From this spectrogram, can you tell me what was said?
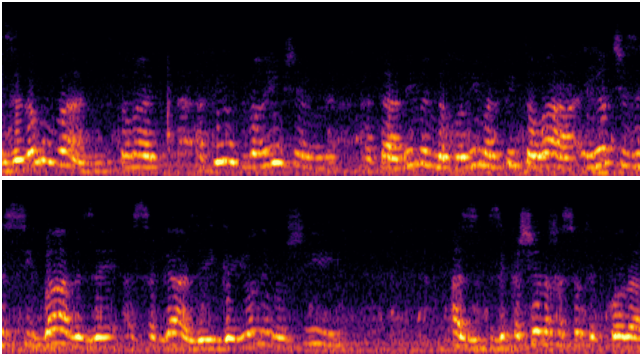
זה לא מובן, זאת אומרת, אפילו דברים שהטעמים הם נכונים על פי תורה, היות שזה סיבה וזה השגה, זה היגיון אנושי, אז זה קשה לכסות את כל ה...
